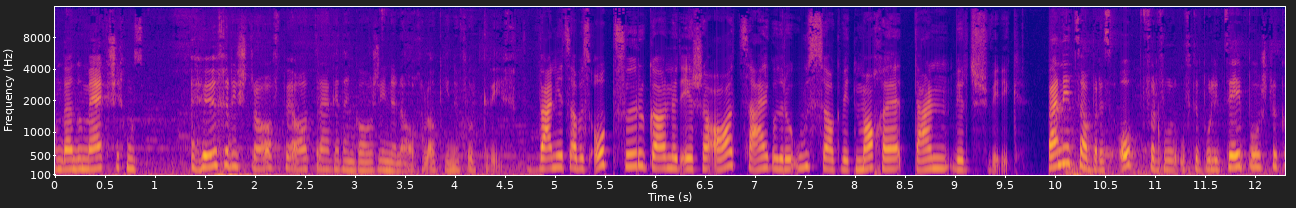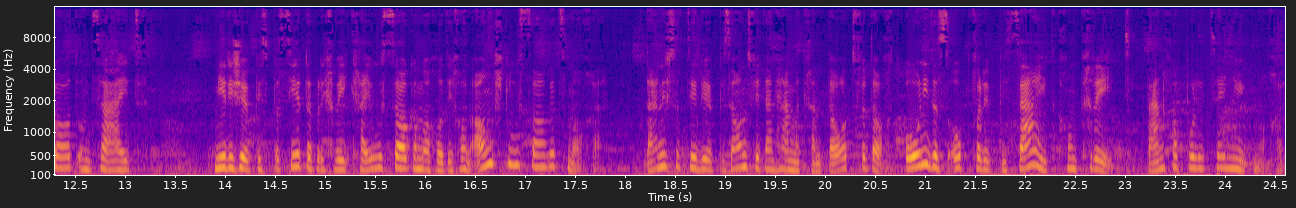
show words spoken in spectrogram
und wenn du merkst, ich muss eine höhere Strafe beantragen, dann gehst du in eine Nachlage vor Gericht. Wenn jetzt aber das Opfer gar nicht erst eine Anzeige oder eine Aussage machen will, dann wird es schwierig. Wenn jetzt aber ein Opfer auf den Polizeiposten geht und sagt, mir ist etwas passiert, aber ich will keine Aussagen machen oder ich habe Angst, Aussagen zu machen, dann ist es natürlich etwas anderes, weil dann haben wir keinen Tatverdacht. Ohne dass das Opfer etwas sagt, konkret, dann kann die Polizei nichts machen.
